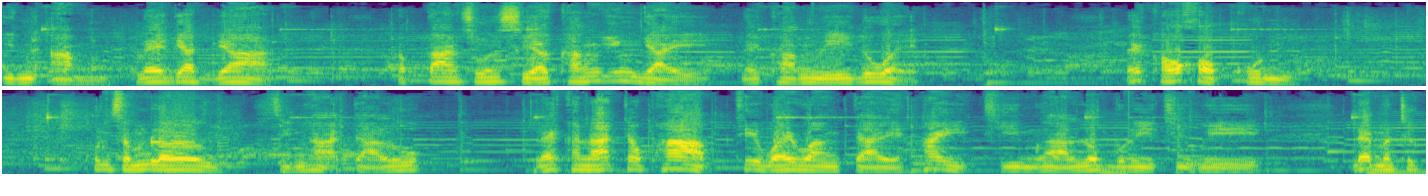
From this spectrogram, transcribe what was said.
อินอ่ำและญาติญาติๆกับการสูญเสียครั้งยิ่งใหญ่ในครั้งนี้ด้วย และขอขอบคุณ คุณสำเริง สิงหาจารุและคณะเจ้าภาพที่ไว้วางใจให้ทีมงานลบบุรีทีวี ได้บันทึก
